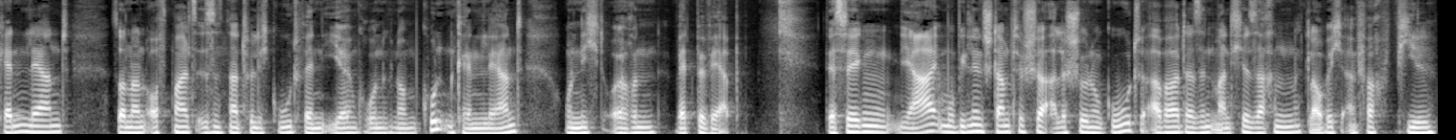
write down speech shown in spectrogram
kennenlernt, sondern oftmals ist es natürlich gut, wenn ihr im Grunde genommen Kunden kennenlernt und nicht euren Wettbewerb. Deswegen, ja, Immobilienstammtische, alles schön und gut, aber da sind manche Sachen, glaube ich, einfach viel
